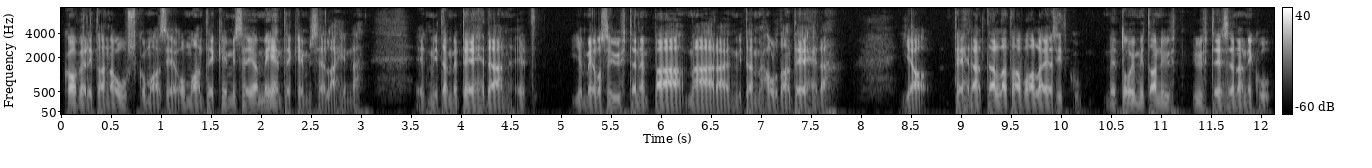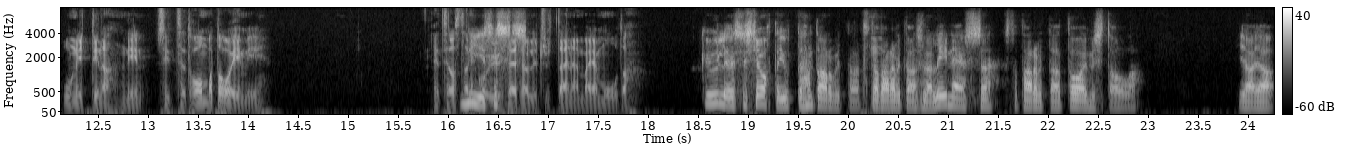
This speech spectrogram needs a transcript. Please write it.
kaverit aina uskomaan siihen omaan tekemiseen ja meidän tekemiseen lähinnä, että mitä me tehdään, et, ja meillä on se yhteinen päämäärä, että mitä me halutaan tehdä. Ja tehdään tällä tavalla, ja sitten kun me toimitaan yh- yhteisenä niin kuin unittina, niin sitten se homma toimii. Että sellaista niin, niin siis... yhteisöllisyyttä enemmän ja muuta. Kyllä, siis johtajuuttahan tarvitaan. Sitä tarvitaan sillä lineessä, sitä tarvitaan toimistolla. Ja, ja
